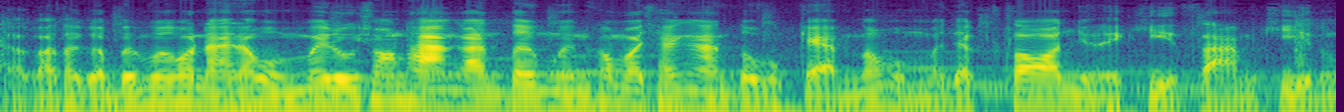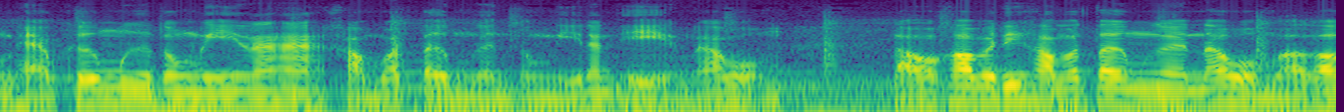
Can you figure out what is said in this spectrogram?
แล้วก็ถ้าเกิดเพื่อนๆคนไหนนะผมไม่รู้ช่องทางการเติมเงินเข้ามาใช้งานตัวโปรแกรมนะผมมันจะซ่อนอยู่ในขีด3ขีดตรงแถบเครื่องมือตรงนี้นะฮะคำว่าเติมเงินตรงนี้นั่นเองนะครับผมเราก็เข้าไปที่คำว่าเติมเงินนะผมแล้วก็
